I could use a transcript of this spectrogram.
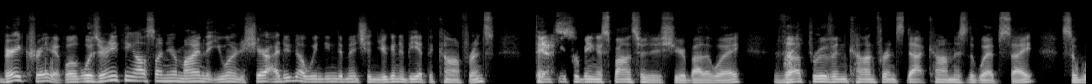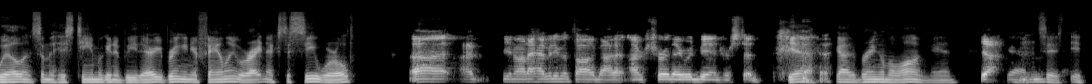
Very creative. Well, was there anything else on your mind that you wanted to share? I do know we need to mention you're going to be at the conference. Thank yes. you for being a sponsor this year, by the way. Theprovenconference.com is the website. So Will and some of his team are going to be there. You're bringing your family. We're right next to SeaWorld. Uh, I, you know, and I haven't even thought about it. I'm sure they would be interested. yeah, got to bring them along, man. Yeah, yeah. Mm-hmm. It's a, it,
